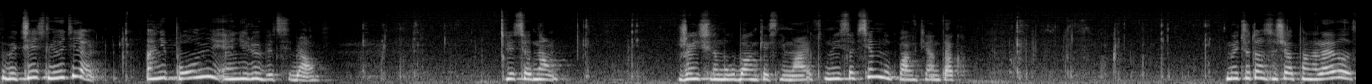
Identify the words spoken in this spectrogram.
Ведь есть люди, они полные и они любят себя. Есть одна женщина мукбанки снимает. Ну не совсем мукбанки, она так. Мне что-то сначала понравилось.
